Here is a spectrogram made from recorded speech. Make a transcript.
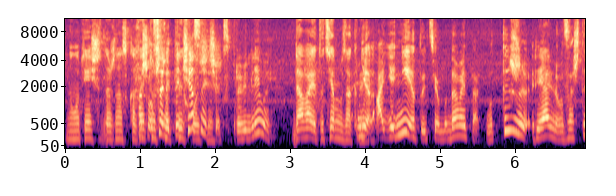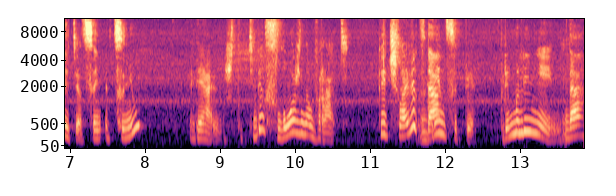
Ну вот я сейчас должна сказать Хорошо, то, смотри, что ты, ты честный хочешь. человек, справедливый? Давай эту тему закрыть. Нет, а я не эту тему, давай так. Вот ты же реально, вот за что я тебя цен- ценю, реально, что тебе сложно врать. Ты человек, в Да. принципе, прямолинейный. Да.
